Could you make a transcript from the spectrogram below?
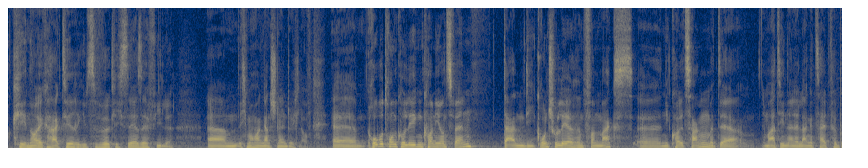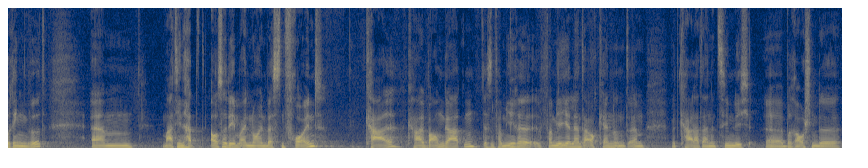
Okay, neue Charaktere gibt es wirklich sehr, sehr viele. Ähm, ich mache mal einen ganz schnellen Durchlauf. Äh, Robotron-Kollegen Conny und Sven, dann die Grundschullehrerin von Max, äh, Nicole Zang, mit der Martin eine lange Zeit verbringen wird. Ähm, Martin hat außerdem einen neuen besten Freund, Karl, Karl Baumgarten, dessen Familie, Familie lernt er auch kennen und ähm, mit Karl hat er eine ziemlich äh, berauschende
